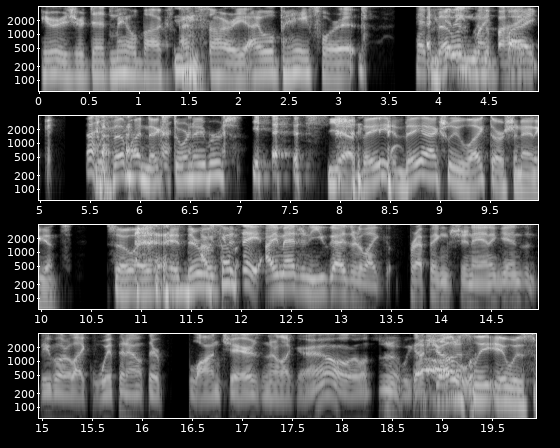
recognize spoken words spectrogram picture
"Here is your dead mailbox. I'm mm. sorry. I will pay for it." have And you that that was my the bike? Was that my next door neighbors? Yes. Yeah, they they actually liked our shenanigans. So it, it, there I was, was some. going to say, I imagine you guys are like prepping shenanigans, and people are like whipping out their lawn chairs, and they're like, "Oh, we got a show." Honestly, it was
